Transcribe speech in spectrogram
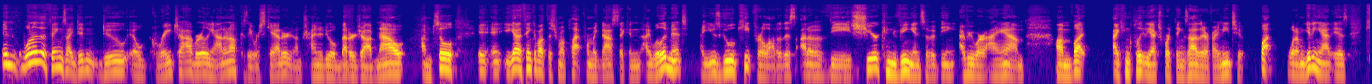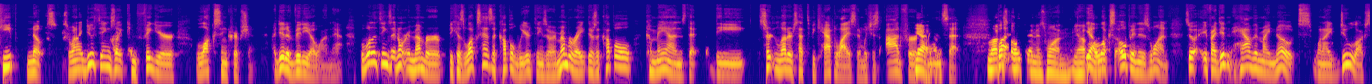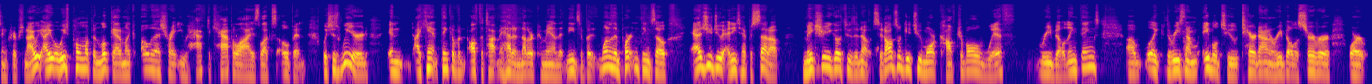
And one of the things I didn't do a great job early on enough because they were scattered, and I'm trying to do a better job now. I'm still, and you got to think about this from a platform agnostic. And I will admit, I use Google Keep for a lot of this out of the sheer convenience of it being everywhere I am. Um, but I completely export things out of there if I need to. But what I'm getting at is keep notes. So when I do things like configure LUKS encryption, I did a video on that. But one of the things I don't remember because LUKS has a couple weird things. If I remember right, there's a couple commands that the certain letters have to be capitalized in, which is odd for yeah. a command set. LUKS but, open is one. Yeah. Yeah. LUKS open is one. So if I didn't have in my notes when I do LUKS encryption, I, I always pull them up and look at them like, oh, that's right. You have to capitalize LUKS open, which is weird. And I can't think of it off the top of my head another command that needs it. But one of the important things, though, as you do any type of setup, make sure you go through the notes. It also gets you more comfortable with rebuilding things. Uh, like the reason I'm able to tear down and rebuild a server or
